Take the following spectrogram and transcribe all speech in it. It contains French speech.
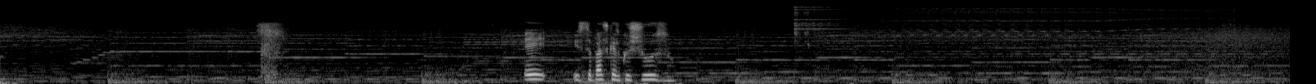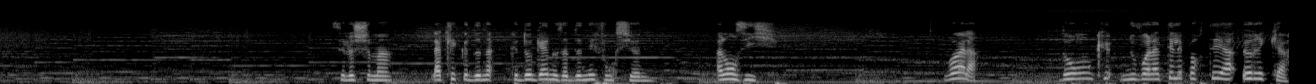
Et il se passe quelque chose. C'est le chemin. La clé que, que Doga nous a donnée fonctionne. Allons-y. Voilà. Donc, nous voilà téléportés à Eureka.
